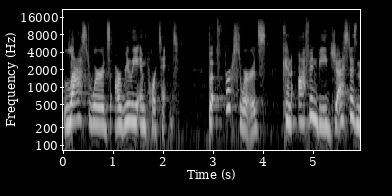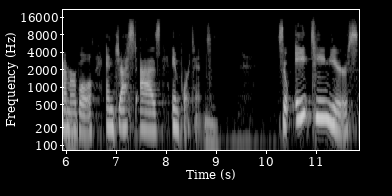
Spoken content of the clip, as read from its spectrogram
last words are really important, but first words can often be just as memorable and just as important. Mm. So, 18 years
